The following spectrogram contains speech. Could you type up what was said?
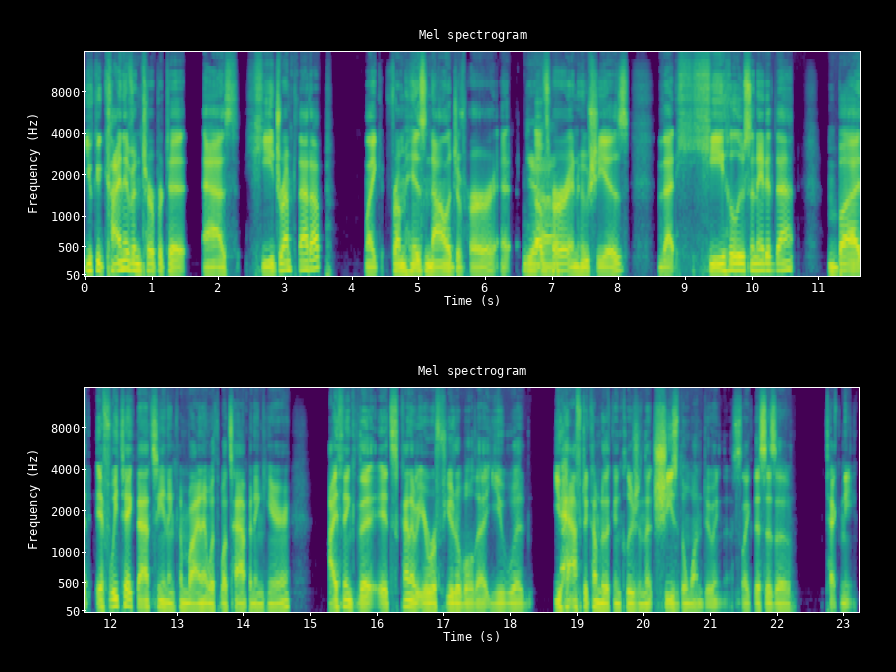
You could kind of interpret it as he dreamt that up, like from his knowledge of her, uh, Yeah. of her and who she is, that he hallucinated that. But if we take that scene and combine it with what's happening here, I think that it's kind of irrefutable that you would you have to come to the conclusion that she's the one doing this. Like this is a technique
